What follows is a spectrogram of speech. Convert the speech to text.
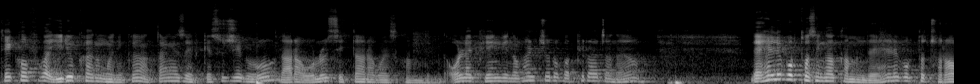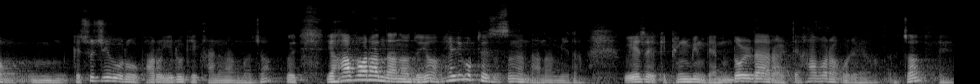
테이크오프가 이륙하는 거니까 땅에서 이렇게 수직으로 날아오를 수 있다라고 해석하면 됩니다. 원래 비행기는 활주로가 필요하잖아요. 네, 헬리콥터 생각하면 돼. 헬리콥터처럼 음, 이렇게 수직으로 바로 이루기 가능한 거죠. 그, 이 하버란 단어도요, 헬리콥터에서 쓰는 단어입니다. 위에서 이렇게 빙빙 맴돌다를 할때 하버라고 그래요. 그렇죠? 네.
